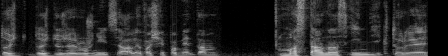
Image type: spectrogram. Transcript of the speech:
dość, dość duże różnice, ale właśnie pamiętam Mastana z Indii, który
